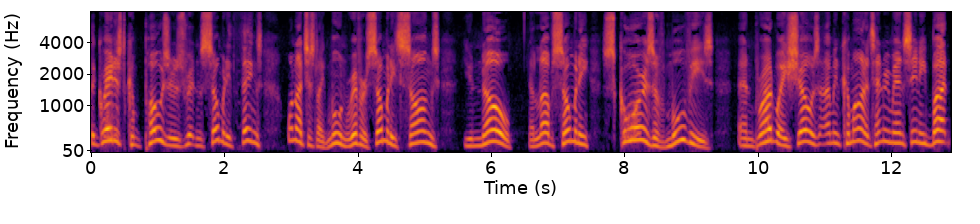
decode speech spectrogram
The greatest composer who's written so many things. Well, not just like Moon River, so many songs you know and love, so many scores of movies and Broadway shows. I mean, come on, it's Henry Mancini, but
